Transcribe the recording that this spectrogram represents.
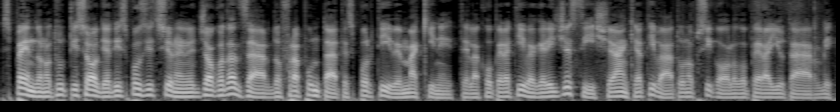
spendono tutti i soldi a disposizione nel gioco d'azzardo fra puntate sportive e macchinette. La cooperativa che li gestisce ha anche attivato uno psicologo per aiutarli.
